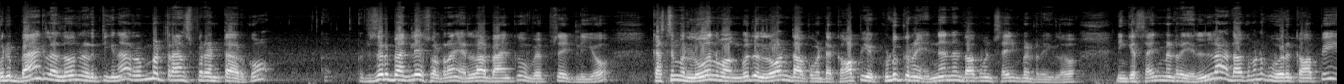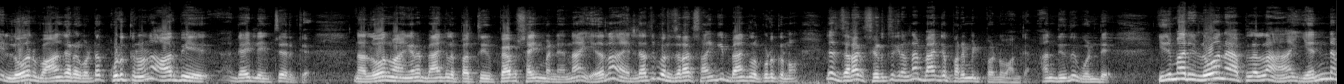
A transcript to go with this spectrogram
ஒரு பேங்க்கில் லோன் எடுத்திங்கன்னா ரொம்ப டிரான்ஸ்பரண்ட்டாக இருக்கும். ரிசர்வ் பேங்க்லேயே சொல்கிறேன் எல்லா பேங்க்கும் வெப்சைட்லேயோ கஸ்டமர் லோன் வாங்கும்போது லோன் டாக்குமெண்ட்டை காப்பியை கொடுக்கணும். என்னென்ன டாக்குமெண்ட் சைன் பண்ணுறீங்களோ நீங்கள் சைன் பண்ணுற எல்லா டாக்குமெண்ட்டுக்கும் ஒரு காப்பி லோன் வாங்குறவங்கள்ட்ட கொடுக்கணும்னு ஆர்பிஐ கைட்லைன்ஸே இருக்குது நான் லோன் வாங்குகிறேன் பேங்க்கில் பத்து பேப்பர் சைன் பண்ணேன்னா இதெல்லாம் எல்லாத்துக்கும் ஒரு ஜெராக்ஸ் வாங்கி பேங்க்கில் கொடுக்கணும். இல்லை ஜெராக்ஸ் எடுத்துக்கிறேன்னா பேங்க்கை பர்மிட் பண்ணுவாங்க. அந்த இது உண்டு. இது மாதிரி லோன் ஆப்லலாம் என்ன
